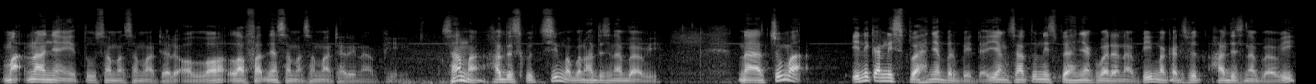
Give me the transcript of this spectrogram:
maknanya itu sama-sama dari Allah, lafadznya sama-sama dari Nabi. Sama, hadis kudsi maupun hadis nabawi. Nah, cuma ini kan nisbahnya berbeda. Yang satu nisbahnya kepada Nabi, maka disebut hadis nabawi.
